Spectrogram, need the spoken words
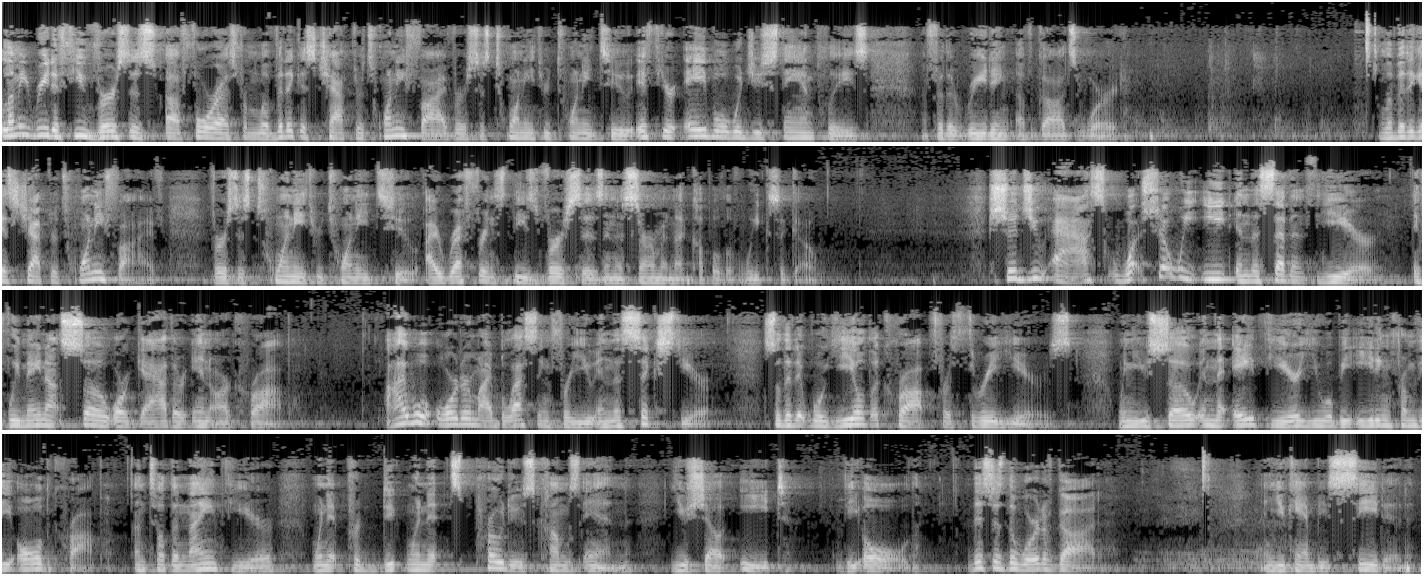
Let me read a few verses uh, for us from Leviticus chapter 25, verses 20 through 22. If you're able, would you stand, please, for the reading of God's word? Leviticus chapter 25, verses 20 through 22. I referenced these verses in a sermon a couple of weeks ago. Should you ask, What shall we eat in the seventh year, if we may not sow or gather in our crop? I will order my blessing for you in the sixth year, so that it will yield a crop for three years. When you sow in the eighth year, you will be eating from the old crop. Until the ninth year, when, it produ- when its produce comes in, you shall eat the old. This is the word of God. And you can be seated.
